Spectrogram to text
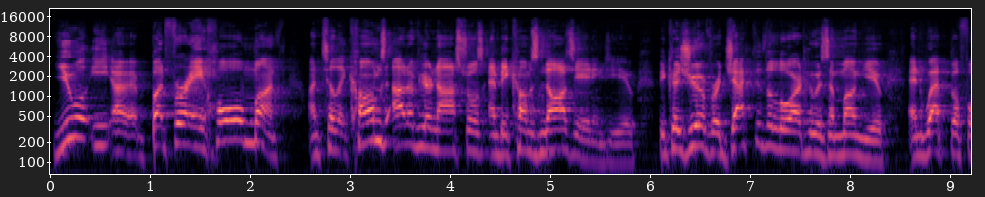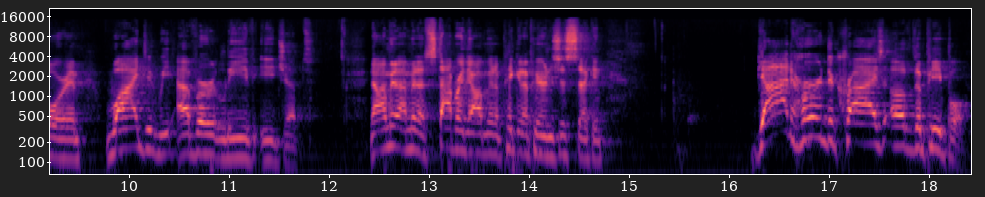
you will eat, uh, but for a whole month until it comes out of your nostrils and becomes nauseating to you, because you have rejected the Lord who is among you and wept before him. Why did we ever leave Egypt? Now, I'm going to stop right there. I'm to pick it up here in just a second. God heard the cries of the people.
